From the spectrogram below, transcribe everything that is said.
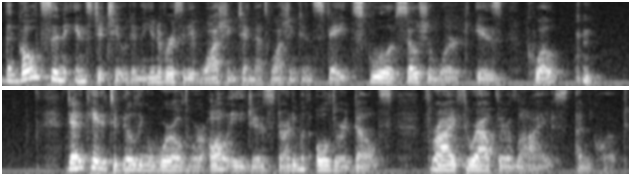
The Goldsen Institute in the University of Washington, that's Washington State, School of Social Work, is, quote, dedicated to building a world where all ages, starting with older adults, thrive throughout their lives, unquote.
